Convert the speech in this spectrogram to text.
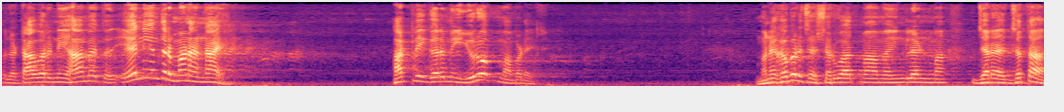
ઓલા ટાવરની સામે તો એની અંદર માણસ નાય આટલી ગરમી યુરોપમાં પડે છે. મને ખબર છે, શરૂઆતમાં અમે ઇંગ્લેન્ડમાં જ્યારે જતા,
